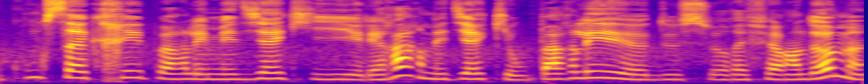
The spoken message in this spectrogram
consacrée par les médias qui, les rares médias qui ont parlé de ce référendum.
